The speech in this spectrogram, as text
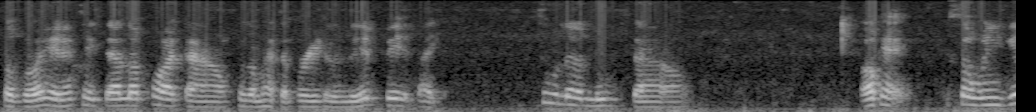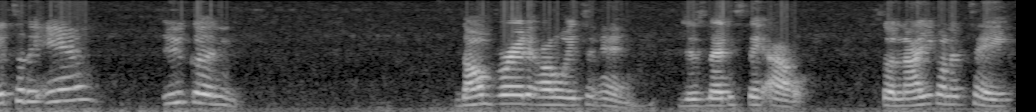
So go ahead and take that little part down because I'm going to have to braid a little bit, like two little loops down. Okay, so when you get to the end, you can, don't braid it all the way to the end. Just let it stay out. So now you're going to take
